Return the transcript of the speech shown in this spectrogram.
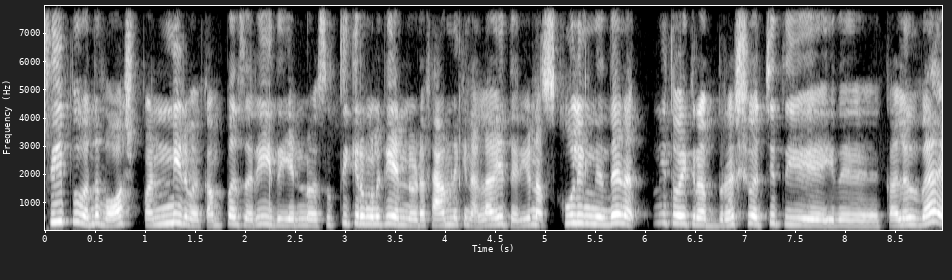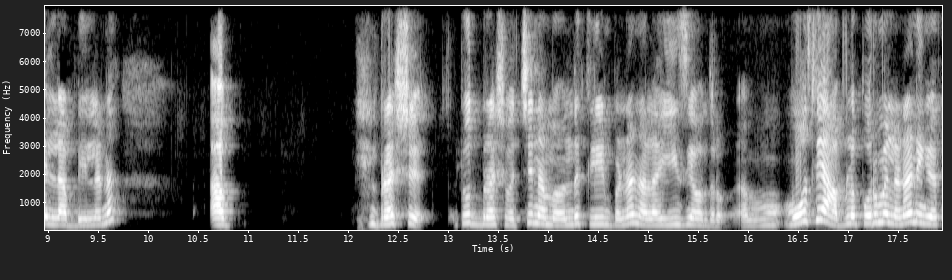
சீப்பு வந்து வாஷ் பண்ணிடுவேன் கம்பல்சரி. இது என்னோட சுற்றிக்கிறவங்களுக்கு என்னோட ஃபேமிலிக்கு நல்லாவே தெரியும். நான் ஸ்கூலிங்லேருந்தே நான் துணி துவைக்கிற ப்ரஷ் வச்சு தீ இது கழுவுவேன். இல்லை அப்படி இல்லைன்னா ப்ரஷ்ஷு டூத் ப்ரஷ் வச்சு நம்ம வந்து க்ளீன் பண்ணால் நல்லா ஈஸியாக வந்துடும் மோஸ்ட்லி அவ்வளோ பொறுமை இல்லைன்னா நீங்கள்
